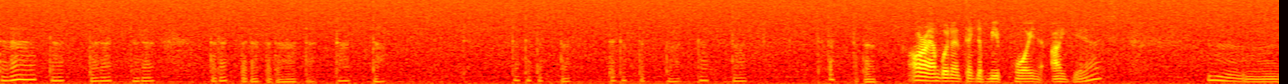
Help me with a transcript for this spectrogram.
da da da da da da. Da da da da da da da da da. Da da da da da da da da da da. Alright, I'm gonna take the B point, I guess. Hmm.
